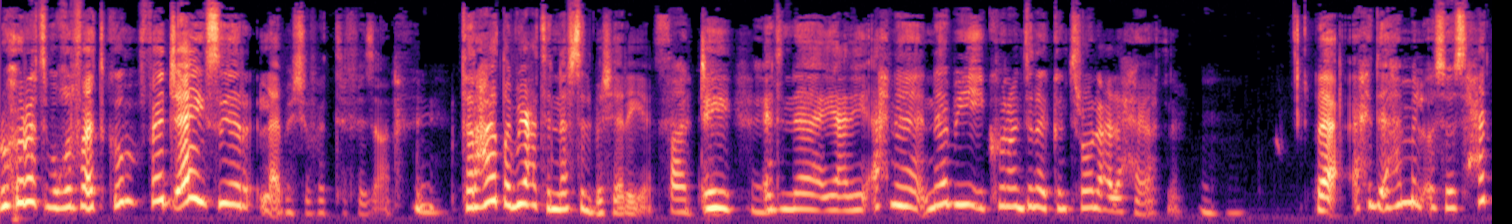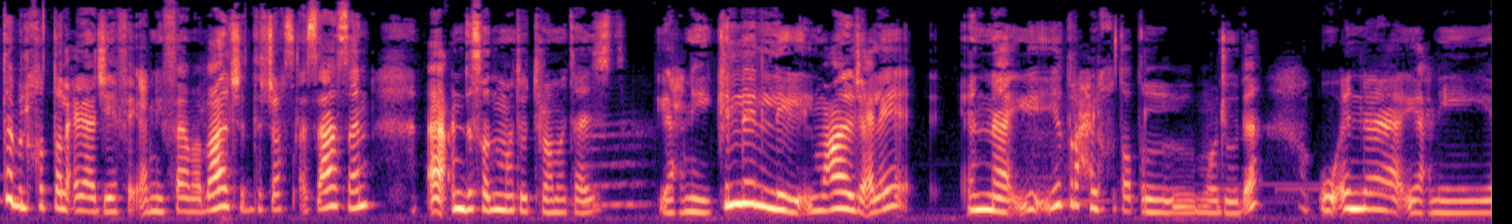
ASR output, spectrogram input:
روحوا رتبوا غرفتكم فجأة يصير لا بشوف التلفزيون. ترى هاي طبيعة النفس البشرية. صادق. اي إيه. ان يعني إحنا نبي يكون عندنا control على حياتنا. فإحدى أهم الأسس حتى بالخطة العلاجية في يعني فما بالك اذا شخص أساسا عنده صدمات و traumatized يعني كل اللي المعالج عليه إنه يطرح الخطط الموجودة وإنه يعني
